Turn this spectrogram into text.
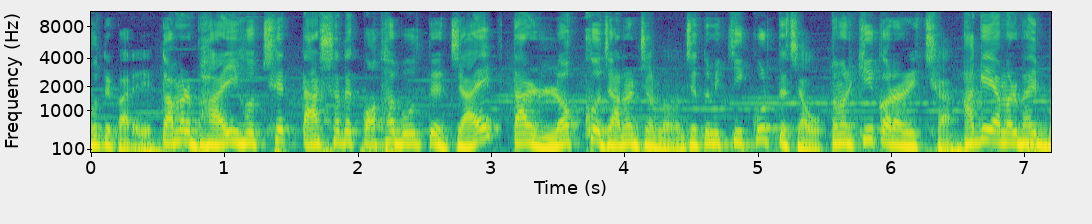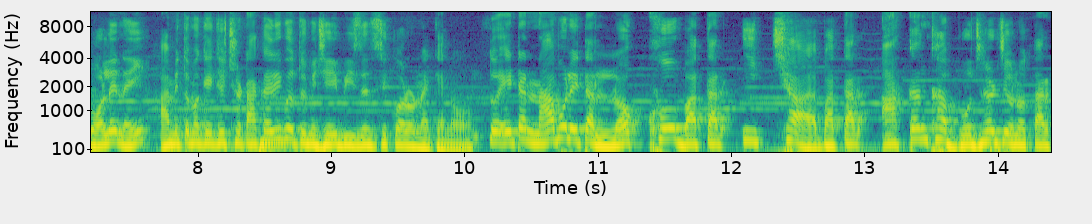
হতে পারে। তো আমার ভাই হচ্ছে তার সাথে কথা বলতে যায় তার লক্ষ্য জানার জন্য যে তুমি কি করতে চাও, তোমার কি করার ইচ্ছা? আগে আমার ভাই বলে নাই, আমি তোমাকে কিছু টাকা দিব, তুমি যেই বিজনেসই করো না কেন? তো এটা না বলে তার লক্ষ্য বা তার ইচ্ছা বা তার আকাঙ্ক্ষা বোঝার জন্য তার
